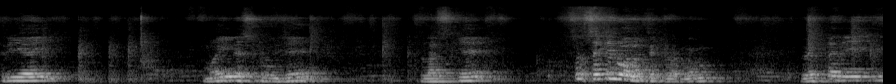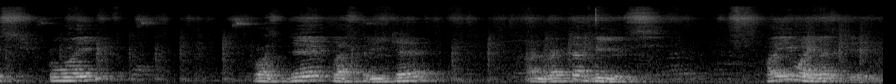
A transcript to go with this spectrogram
3i minus 2j plus k so second one of the problem vector a is 2i plus j plus 3k and vector b is i minus j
